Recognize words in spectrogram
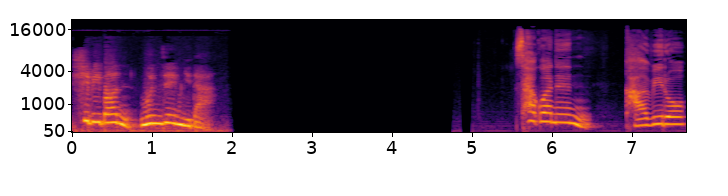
12번 문제입니다. 사과는 가위로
